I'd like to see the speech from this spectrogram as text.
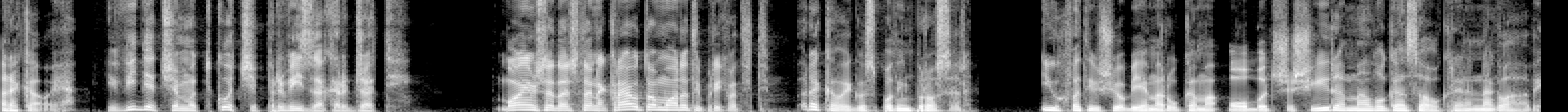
Rekao je. i vidjet ćemo tko će prvi zahrđati. Bojim se da ćete na kraju to morati prihvatiti. Rekao je gospodin Proser. I uhvativši objema rukama obod šešira, malo ga zaokrene na glavi.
